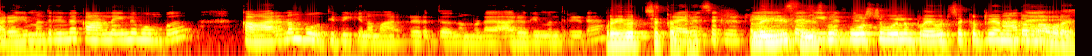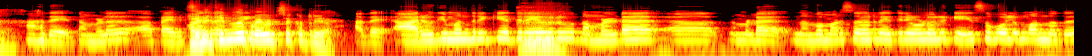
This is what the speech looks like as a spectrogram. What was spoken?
ആരോഗ്യമന്ത്രിനെ കാണുന്നതിന് മുമ്പ് കാരണം ബോധിപ്പിക്കണം ആരുടെ അടുത്ത്? നമ്മുടെ ആരോഗ്യമന്ത്രിയുടെ പ്രൈവറ്റ് സെക്രട്ടറി. പോസ്റ്റ് പോലും പ്രൈവറ്റ് സെക്രട്ടറിയാണ് അതെ നമ്മൾ പ്രൈവറ്റ് സെക്രട്ടറി പ്രൈവറ്റ് സെക്രട്ടറിയാ? അതെ ആരോഗ്യമന്ത്രിക്കെതിരെ ഒരു നമ്മളുടെ നമ്മുടെ നന്ദകുമാർ സാറിനെതിരെയുള്ള ഒരു കേസ് പോലും വന്നത്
